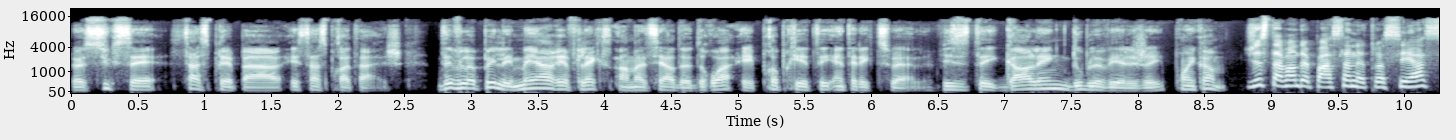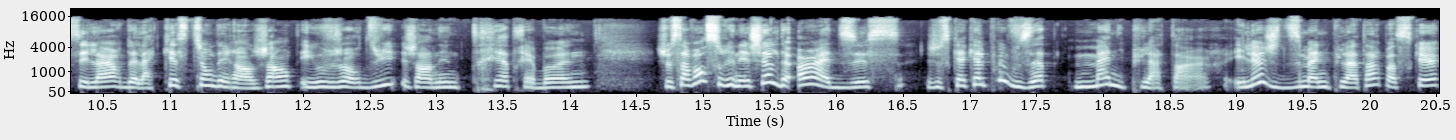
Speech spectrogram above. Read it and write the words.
Le succès, ça se prépare et ça se protège. Développez les meilleurs réflexes en matière de droit et propriété intellectuelle. Visitez garlingwlg.com. Juste avant de passer à notre CA, c'est l'heure de la question dérangeante. Et aujourd'hui, j'en ai une très, très bonne. Je veux savoir sur une échelle de 1 à 10, jusqu'à quel point vous êtes manipulateur? Et là, je dis manipulateur parce que,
